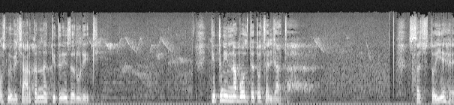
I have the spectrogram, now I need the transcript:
उसमें विचार करना कितनी ज़रूरी थी। कितनी न बोलते तो चल जाता। सच तो यह है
